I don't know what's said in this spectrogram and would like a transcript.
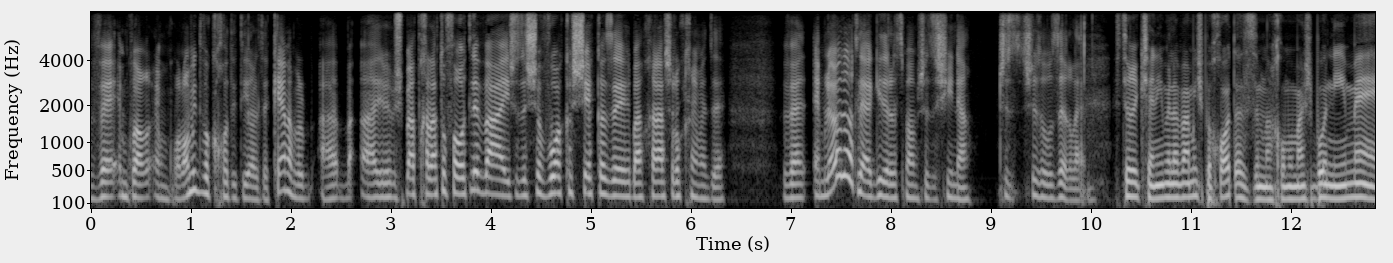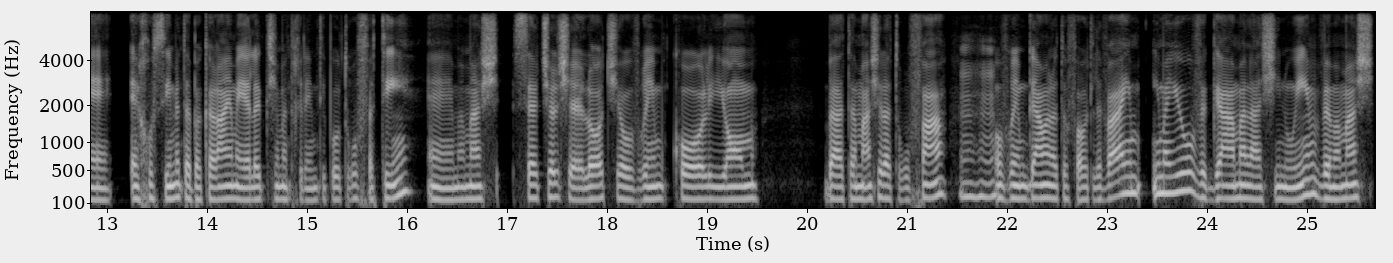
והן כבר, כבר לא מתווכחות איתי על זה, כן, אבל יש בהתחלה תופעות לוואי, יש איזה שבוע קשה כזה בהתחלה שלוקחים את זה. והן לא יודעות להגיד על עצמם שזה שינה, שזה, שזה עוזר להם. אז תראי, כשאני מלווה משפחות, אז אנחנו ממש בונים אה, איך עושים את הבקרה עם הילד כשמתחילים טיפול תרופתי, אה, ממש סט של שאלות שעוברים כל יום בהתאמה של התרופה, עוברים גם על התופעות לוואי אם היו, וגם על השינויים, וממש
